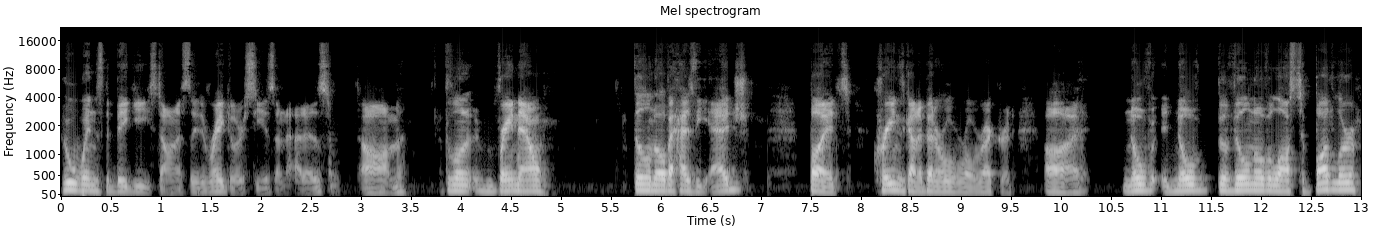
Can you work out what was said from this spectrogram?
who wins the Big East. Honestly, the regular season that is. Um, right now, Villanova has the edge, but Creighton's got a better overall record. Uh, Nova, Nova Villanova lost to Butler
